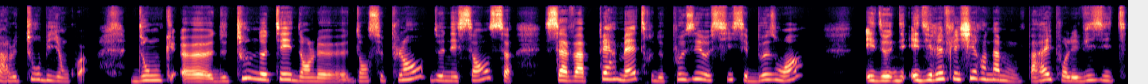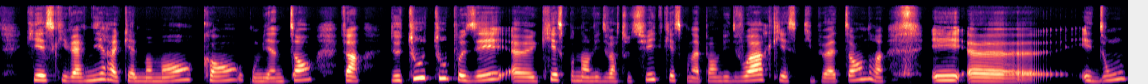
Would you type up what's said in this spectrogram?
par le tourbillon quoi. Donc de tout noter dans le dans ce plan de naissance, ça va permettre de poser aussi ses besoins et d'y réfléchir en amont. Pareil pour les visites. Qui est-ce qui va venir, à quel moment, quand, combien de temps? Enfin, de tout, tout poser. Euh, qui est-ce qu'on a envie de voir tout de suite? Qui est-ce qu'on n'a pas envie de voir? Qui est-ce qui peut attendre? Et, euh, et donc,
